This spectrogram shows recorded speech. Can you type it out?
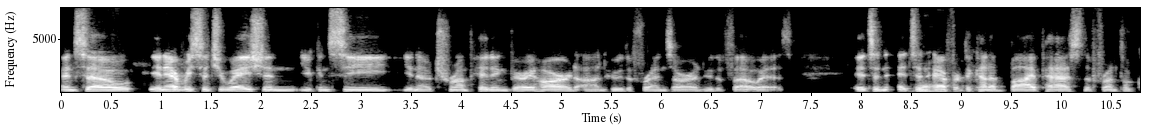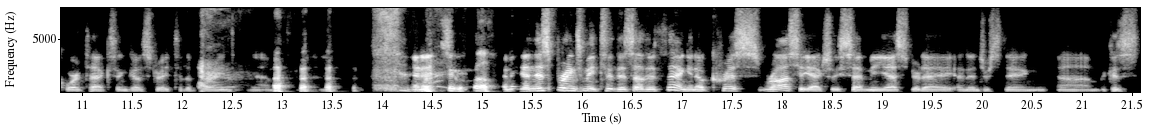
and so in every situation you can see you know trump hitting very hard on who the friends are and who the foe is. It's an it's an effort to kind of bypass the frontal cortex and go straight to the brain and it's well, I mean, and this brings me to this other thing. You know chris rossi actually sent me yesterday an interesting um, because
